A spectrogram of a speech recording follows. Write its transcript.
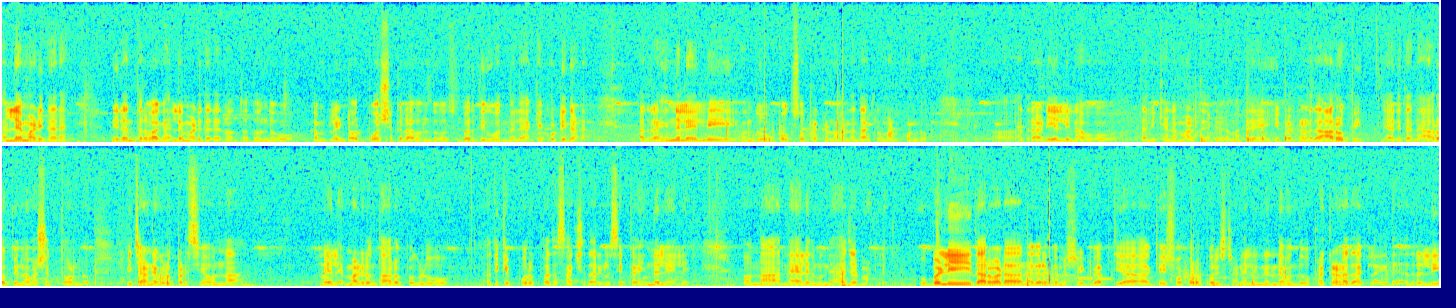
ಹಲ್ಲೆ ಮಾಡಿದ್ದಾರೆ. ನಿರಂತರವಾಗಿ ಹಲ್ಲೆ ಮಾಡಿದ್ದಾರೆ ಅನ್ನುವಂಥದ್ದು ಒಂದು ಕಂಪ್ಲೇಂಟ್ ಅವ್ರ ಪೋಷಕರ ಒಂದು ಸುಬರ್ದಿಗೆ ಹೋದ್ಮೇಲೆ ಆಕೆ ಕೊಟ್ಟಿದ್ದಾಳೆ. ಅದರ ಹಿನ್ನೆಲೆಯಲ್ಲಿ ಒಂದು ಪೋಕ್ಸೋ ಪ್ರಕರಣವನ್ನು ದಾಖಲು ಮಾಡಿಕೊಂಡು ಅದರ ಅಡಿಯಲ್ಲಿ ನಾವು ತನಿಖೆಯನ್ನು ಮಾಡ್ತಾ ಇದ್ದೇವೆ. ಮತ್ತು ಈ ಪ್ರಕರಣದ ಆರೋಪಿ ಯಾರಿದ್ದಾನೆ ಆರೋಪಿಯನ್ನು ವಶಕ್ಕೆ ತೊಗೊಂಡು ವಿಚಾರಣೆಗೊಳಪಡಿಸಿ ಅವನ್ನ ಮೇಲೆ ಮಾಡಿರುವಂಥ ಆರೋಪಗಳು ಅದಕ್ಕೆ ಪೂರಕವಾದ ಸಾಕ್ಷ್ಯದಾರಿಗಳು ಸಿಕ್ಕ ಹಿನ್ನೆಲೆಯಲ್ಲಿ ಅವನ್ನ ನ್ಯಾಯಾಲಯದ ಮುಂದೆ ಹಾಜರು ಮಾಡಲಿದೆ ಹುಬ್ಬಳ್ಳಿ ಧಾರವಾಡ ನಗರ ಕಮಿಷನರೇಟ್ ವ್ಯಾಪ್ತಿಯ ಕೇಶವಪುರ ಪೊಲೀಸ್ ಠಾಣೆಯಲ್ಲಿ ನಿನ್ನೆ ಒಂದು ಪ್ರಕರಣ ದಾಖಲಾಗಿದೆ. ಅದರಲ್ಲಿ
